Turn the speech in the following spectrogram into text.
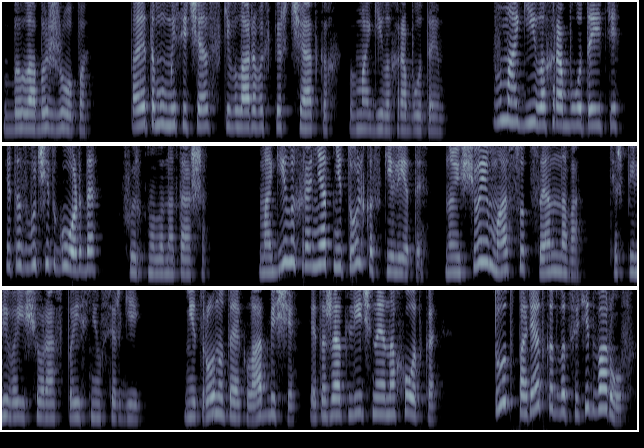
Была бы жопа. Поэтому мы сейчас в кевларовых перчатках в могилах работаем. «В могилах работаете? Это звучит гордо!» фыркнула Наташа. «Могилы хранят не только скелеты, но еще и массу ценного», терпеливо еще раз пояснил Сергей. «Нетронутое кладбище – это же отличная находка. Тут порядка двадцати дворов,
